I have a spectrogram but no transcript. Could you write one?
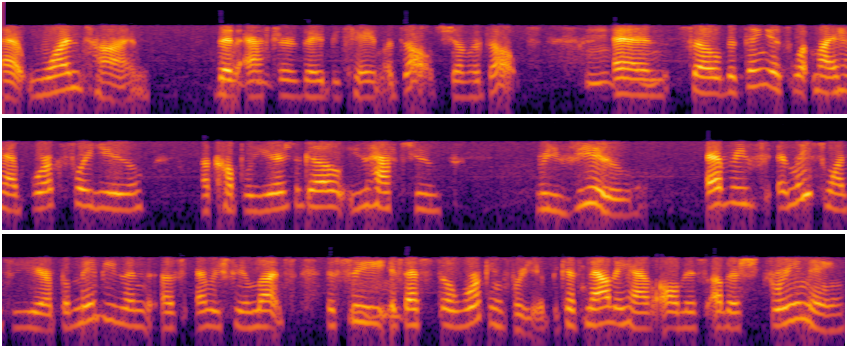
at one time than mm-hmm. after they became adults, young adults. Mm-hmm. And so the thing is, what might have worked for you a couple years ago, you have to review every at least once a year, but maybe even every few months to see mm-hmm. if that's still working for you. Because now they have all this other streaming,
